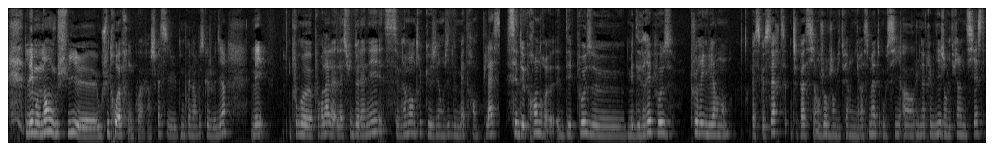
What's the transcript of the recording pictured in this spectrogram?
les moments où je suis, euh, où je suis trop à fond, quoi. Enfin, je sais pas si vous comprenez un peu ce que je veux dire, mais pour, euh, pour là, la, suite de l'année, c'est vraiment un truc que j'ai envie de mettre en place. C'est de prendre des pauses, euh, mais des vraies pauses, plus régulièrement. Parce que certes, je sais pas si un jour j'ai envie de faire une grasse mat ou si une après-midi j'ai envie de faire une sieste,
